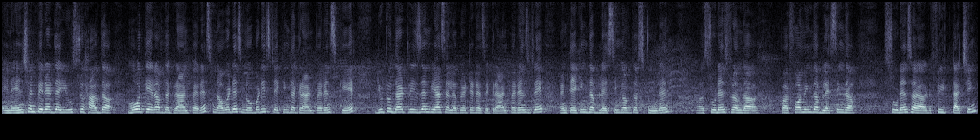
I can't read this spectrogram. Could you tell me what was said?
in ancient period they used to have the more care of the grandparents nowadays nobody is taking the grandparents care due to that reason we are celebrated as a grandparents day and taking the blessing of the student uh, students from the performing the blessing the students uh, feet touching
